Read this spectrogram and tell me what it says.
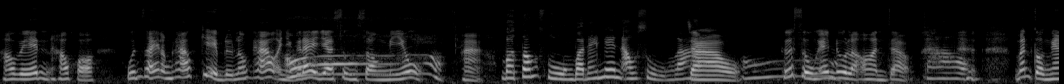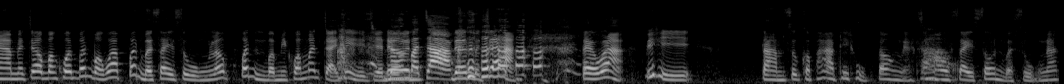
เฮาเว้นเฮาขอคุณใส่รองเท้ากีบหรือรองเท้าอันนี้ก็ได้อย่าสูงสองนิ้วฮะบ่ต้องสูงบ่ได้เน้นเอาสูงละเจ้าอ๋อ คือสูงเอ็นดูละอ่อนเจ้า เจ้า มันก็งามนะเจ้า บางคนเปิ้นบอกว่าเปิ้นบ่ใส่สูง แล้วเปิ้นบ่มีความมั่นใจที่จะเดิเดินนมาจากเดินมาจ้างแต่ว่าวิธีตามสุขภาพที่ถูกต้องเนี่ยถ้าเจ้าเราใส่ส้นบ่สูงนัก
